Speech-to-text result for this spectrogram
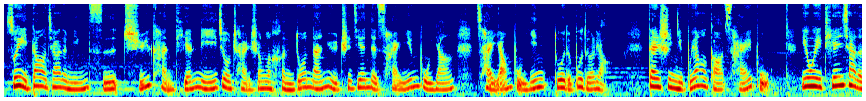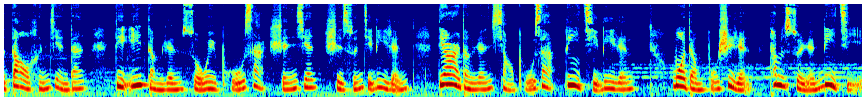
所以道家的名词曲坎田离就产生了很多男女之间的采阴补阳、采阳补阴，多得不得了。但是你不要搞采补，因为天下的道很简单。第一等人所谓菩萨神仙是损己利人，第二等人小菩萨利己利人，末等不是人，他们损人利己。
